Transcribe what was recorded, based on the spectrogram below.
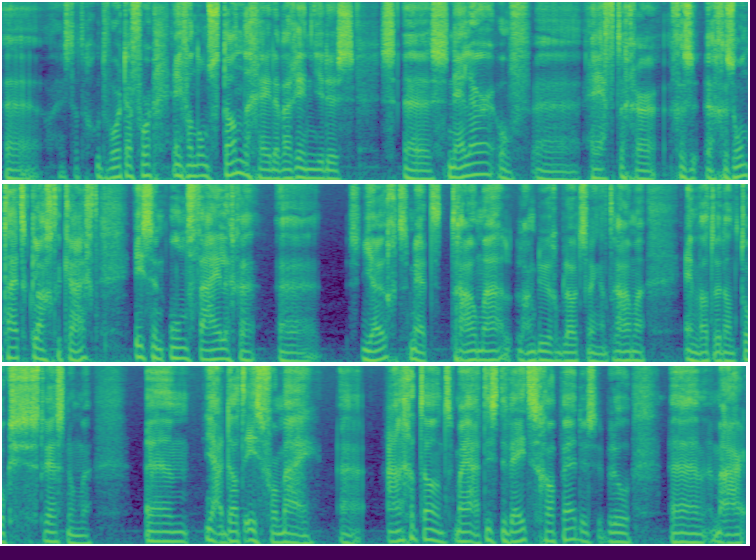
eh, is dat een goed woord daarvoor? Een van de omstandigheden waarin je dus eh, sneller of eh, heftiger gez- gezondheidsklachten krijgt... is een onveilige jeugd met trauma, langdurige blootstelling aan trauma... en wat we dan toxische stress noemen. Ehm, ja, dat is voor mij aangetoond. Maar ja, het is de wetenschap, hè, dus ik bedoel... eh, maar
